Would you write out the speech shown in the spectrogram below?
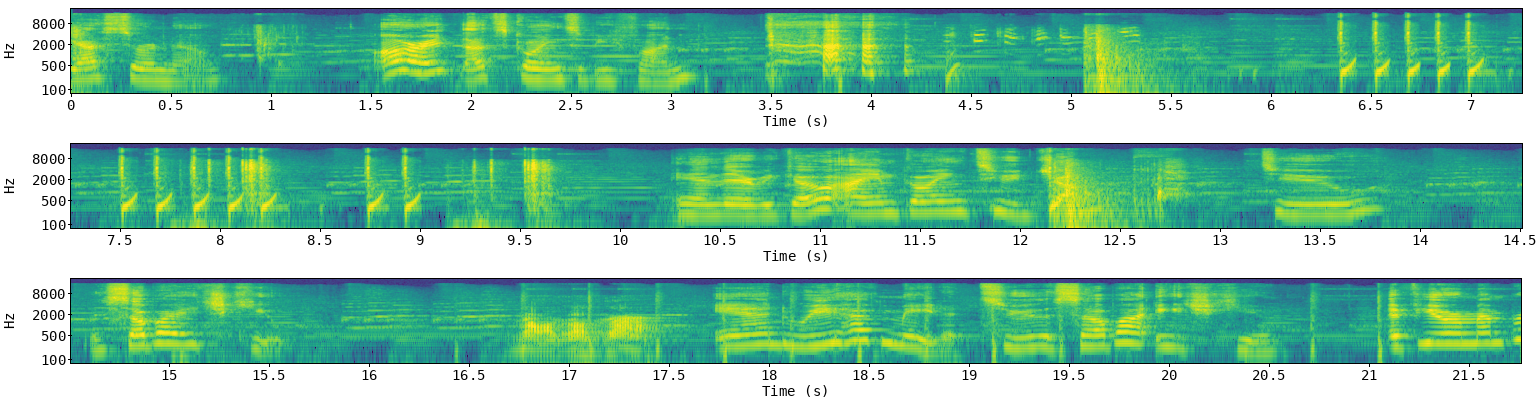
yes or no. Alright, that's going to be fun. and there we go. I am going to jump to the Sellbot HQ. And we have made it to the Sellbot HQ. If you remember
